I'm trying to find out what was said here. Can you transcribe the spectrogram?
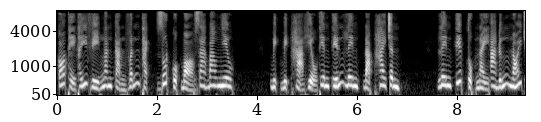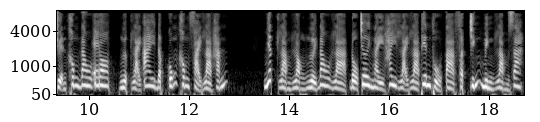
Có thể thấy vì ngăn cản vẫn thạch, rốt cuộc bỏ ra bao nhiêu. Bịch bịch hạ hiểu thiên tiến lên đạp hai chân. Lên tiếp tục này a đứng nói chuyện không đau eo, ngược lại ai đập cũng không phải là hắn. Nhất làm lòng người đau là đồ chơi này hay lại là thiên thủ tà Phật chính mình làm ra.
